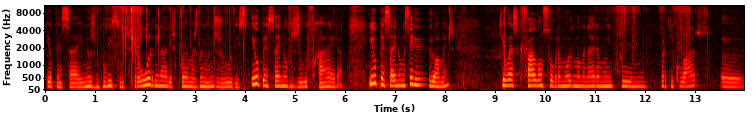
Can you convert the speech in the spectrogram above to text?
eu pensei nos belíssimos, extraordinários poemas do Nuno Judice, eu pensei no Virgílio Ferreira, eu pensei numa série de homens que eu acho que falam sobre amor de uma maneira muito particular uh,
